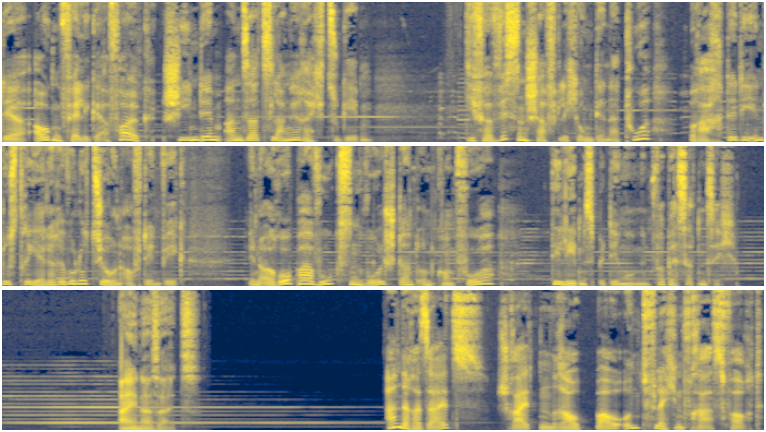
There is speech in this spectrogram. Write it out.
Der augenfällige Erfolg schien dem Ansatz lange recht zu geben. Die Verwissenschaftlichung der Natur brachte die industrielle Revolution auf den Weg. In Europa wuchsen Wohlstand und Komfort, die Lebensbedingungen verbesserten sich. Einerseits Andererseits schreiten Raubbau und Flächenfraß fort.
